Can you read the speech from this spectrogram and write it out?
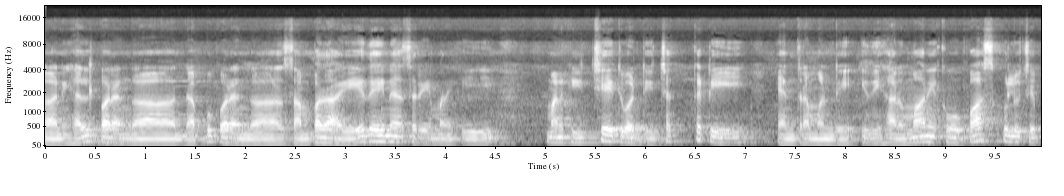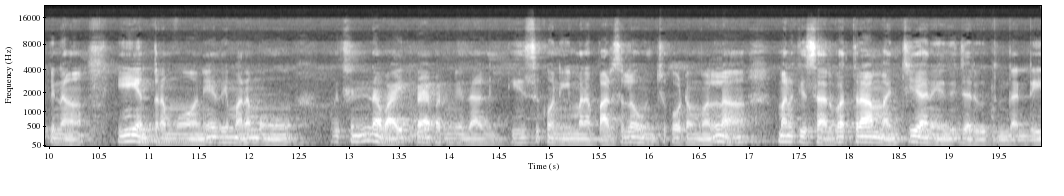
కానీ హెల్త్ పరంగా డబ్బు పరంగా సంపద ఏదైనా సరే మనకి మనకి ఇచ్చేటువంటి చక్కటి యంత్రం అండి. ఇది హనుమాన్ యొక్క ఉపాసకులు చెప్పిన ఈ యంత్రము అనేది మనము ఒక చిన్న వైట్ పేపర్ మీద గీసుకొని మన పర్సులో ఉంచుకోవటం వల్ల మనకి సర్వత్రా మంచి అనేది జరుగుతుందండి.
